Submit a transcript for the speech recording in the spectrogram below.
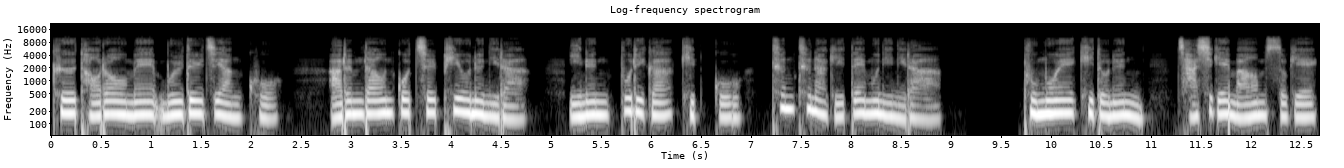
그 더러움에 물들지 않고 아름다운 꽃을 피우느니라. 이는 뿌리가 깊고 튼튼하기 때문이니라. 부모의 기도는 자식의 마음 속에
